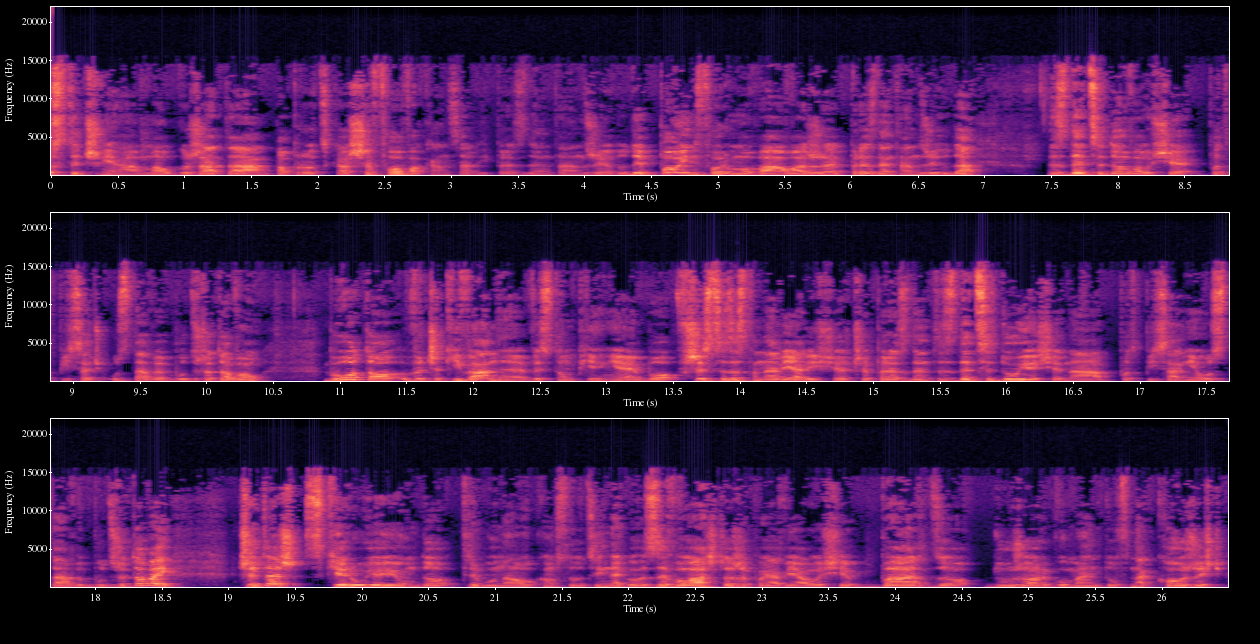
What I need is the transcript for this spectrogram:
stycznia Małgorzata Paprocka, szefowa kancelarii prezydenta Andrzeja Dudy, poinformowała, że prezydent Andrzej Duda zdecydował się podpisać ustawę budżetową. Było to wyczekiwane wystąpienie, bo wszyscy zastanawiali się, czy prezydent zdecyduje się na podpisanie ustawy budżetowej, czy też skieruje ją do Trybunału Konstytucyjnego. Zwłaszcza, że pojawiało się bardzo dużo argumentów na korzyść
